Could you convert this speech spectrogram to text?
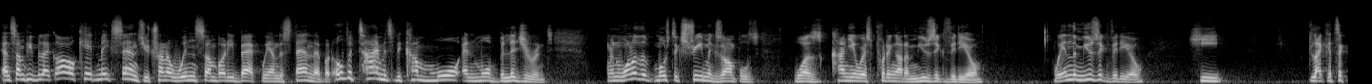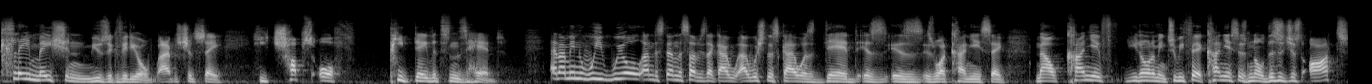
and some people are like, oh, okay, it makes sense. You're trying to win somebody back. We understand that. But over time, it's become more and more belligerent. And one of the most extreme examples was Kanye West putting out a music video, where in the music video, he, like it's a claymation music video, I should say, he chops off Pete Davidson's head. And I mean, we, we all understand the subject. Like, I, I wish this guy was dead, is, is, is what Kanye's saying. Now, Kanye, you know what I mean? To be fair, Kanye says, no, this is just art.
